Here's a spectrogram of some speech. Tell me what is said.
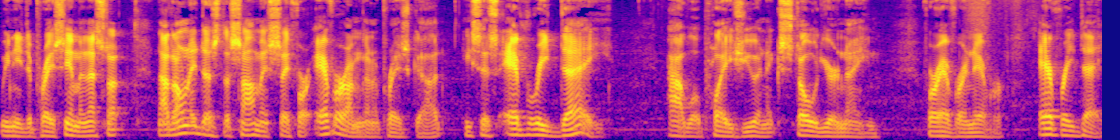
we need to praise Him. And that's not, not only does the psalmist say, Forever I'm going to praise God, he says, Every day I will praise you and extol your name forever and ever. Every day.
